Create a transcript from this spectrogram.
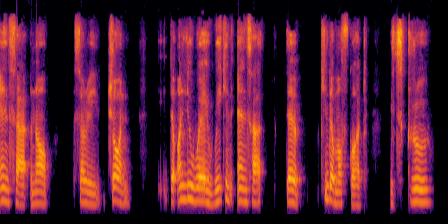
enter, no, sorry, John, the only way we can enter the kingdom of God is through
